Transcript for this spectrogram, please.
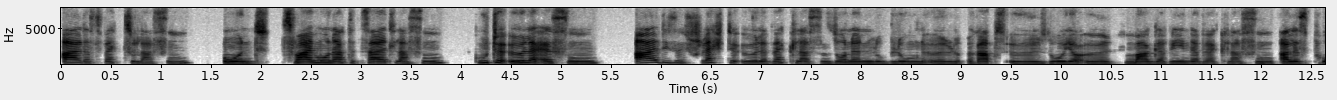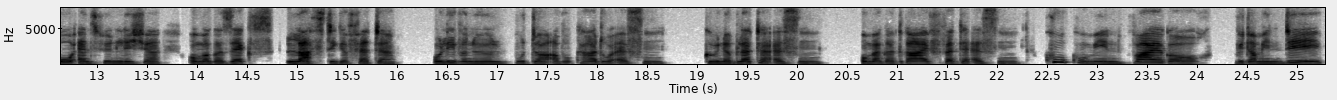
all das wegzulassen und zwei Monate Zeit lassen, gute Öle essen, all diese schlechte Öle weglassen, Sonnenblumenöl, Rapsöl, Sojaöl, Margarine weglassen, alles pro-entzündliche, Omega-6-lastige Fette, Olivenöl, Butter, Avocado essen, grüne Blätter essen, Omega-3-Fette essen, Kurkumin, Weihrauch, Vitamin D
